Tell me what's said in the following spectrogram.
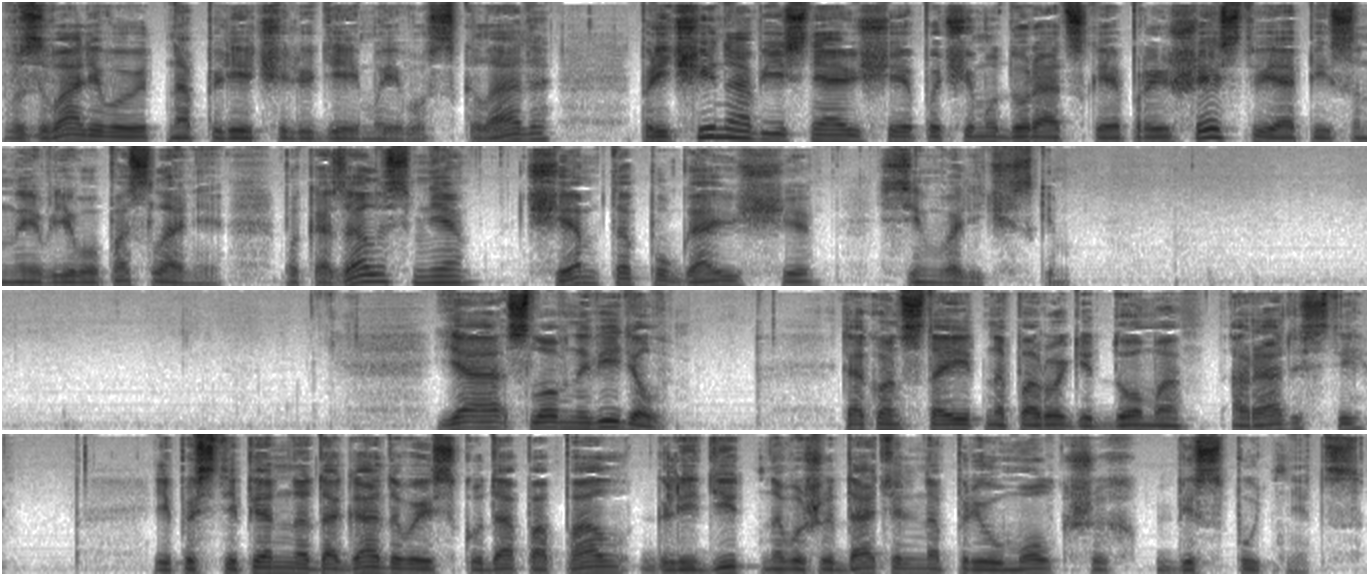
взваливают на плечи людей моего склада, причина, объясняющая, почему дурацкое происшествие, описанное в его послании, показалось мне чем-то пугающе символическим. Я словно видел, как он стоит на пороге дома радости, и, постепенно догадываясь, куда попал, глядит на выжидательно приумолкших беспутниц.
